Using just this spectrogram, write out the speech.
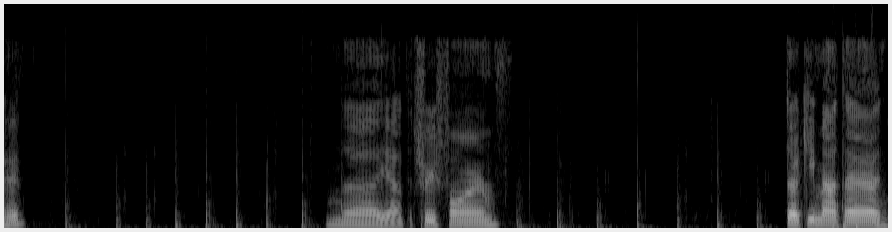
Okay. Uh, yeah, the tree farm. Turkey Mountain.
